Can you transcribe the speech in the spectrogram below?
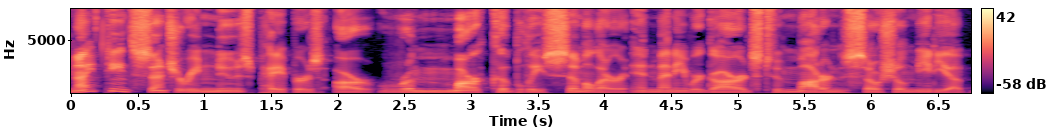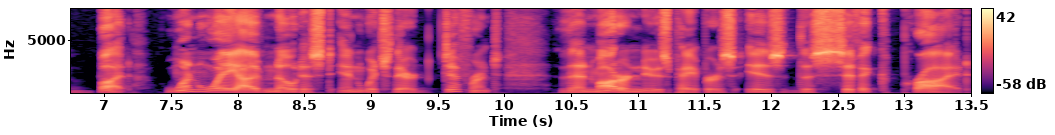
19th century newspapers are remarkably similar in many regards to modern social media, but one way I've noticed in which they're different than modern newspapers is the civic pride.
